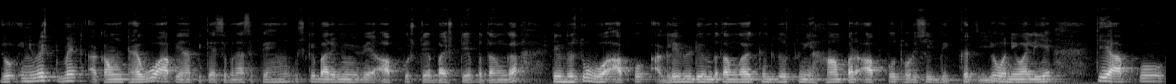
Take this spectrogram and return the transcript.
जो इन्वेस्टमेंट अकाउंट है, वो आप यहाँ पे कैसे बना सकते हैं, उसके बारे में मैं आपको स्टेप बाय स्टेप बताऊँगा। लेकिन दोस्तों, वो आपको अगले वीडियो में बताऊँगा, क्योंकि दोस्तों, यहाँ पर आपको थोड़ी सी दिक्कत ये होने वाली है कि आपको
